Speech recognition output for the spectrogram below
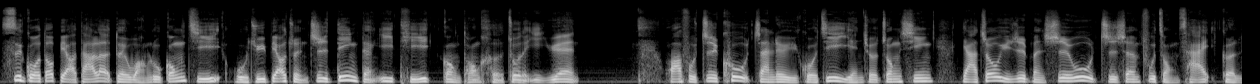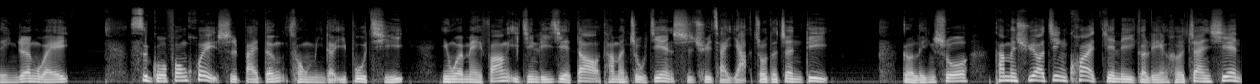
四国都表达了对网络攻击、五 G 标准制定等议题共同合作的意愿。华府智库战略与国际研究中心亚洲与日本事务资深副总裁葛林认为，四国峰会是拜登聪明的一步棋，因为美方已经理解到他们逐渐失去在亚洲的阵地。葛林说，他们需要尽快建立一个联合战线，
